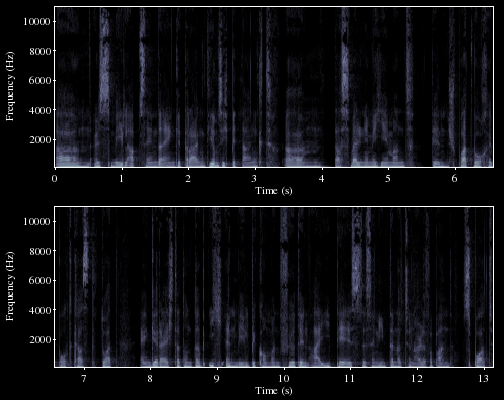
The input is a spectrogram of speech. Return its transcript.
ähm, als Mail-Absender eingetragen. Die haben sich bedankt, ähm, dass, weil nämlich jemand den Sportwoche-Podcast dort eingereicht hat und da habe ich ein Mail bekommen für den AIPS, das ist ein internationaler Verband Sport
